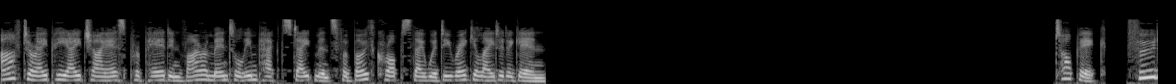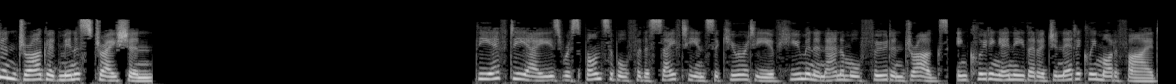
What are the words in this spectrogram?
After APHIS prepared environmental impact statements for both crops they were deregulated again. Food and Drug Administration The FDA is responsible for the safety and security of human and animal food and drugs, including any that are genetically modified.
